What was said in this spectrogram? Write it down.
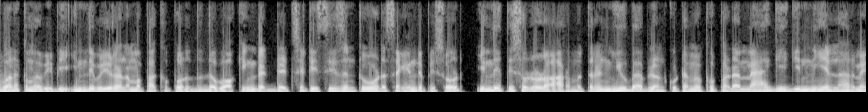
வணக்கம் அபிபி. இந்த வீடியோவில் நம்ம பார்க்க போகிறது the walking dead dead city season டூவோட செகண்ட் எபிசோட் இந்த எபிசோடோட ஆரம்பத்தில் நியூ பேபிலான் கூட்டமைப்பு பட மேகி கின்னி எல்லாருமே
